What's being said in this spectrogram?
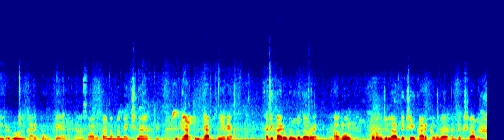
ಎಲ್ರಿಗೂ ಈ ಕಾರ್ಯಕ್ರಮಕ್ಕೆ ಸ್ವಾಗತ. ನನ್ನ ನೆಚ್ಚಿನ ವಿದ್ಯಾರ್ಥಿ ವಿದ್ಯಾರ್ಥಿನಿಯರೇ, ಅಧಿಕಾರಿ ವೃಂದದವರೇ ಹಾಗೂ ಕೊಡಗು ಜಿಲ್ಲಾಧ್ಯಕ್ಷ ಈ ಕಾರ್ಯಕ್ರಮದ ಅಧ್ಯಕ್ಷರಾದಂಥ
